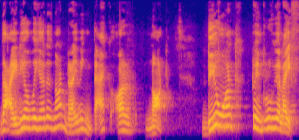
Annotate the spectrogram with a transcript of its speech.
the idea over here is not driving back or not. Do you want to improve your life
